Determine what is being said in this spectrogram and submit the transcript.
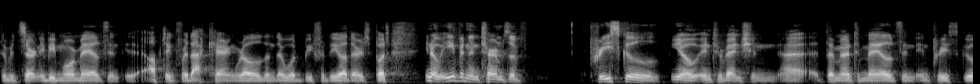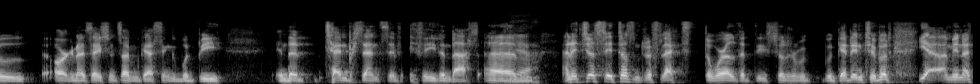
there would certainly be more males in, opting for that caring role than there would be for the others. But you know, even in terms of preschool, you know, intervention, uh, the amount of males in, in preschool organisations, I'm guessing, would be in the ten percent, if, if even that. Um, yeah. And it just it doesn't reflect the world that these children would, would get into. But yeah, I mean, I,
